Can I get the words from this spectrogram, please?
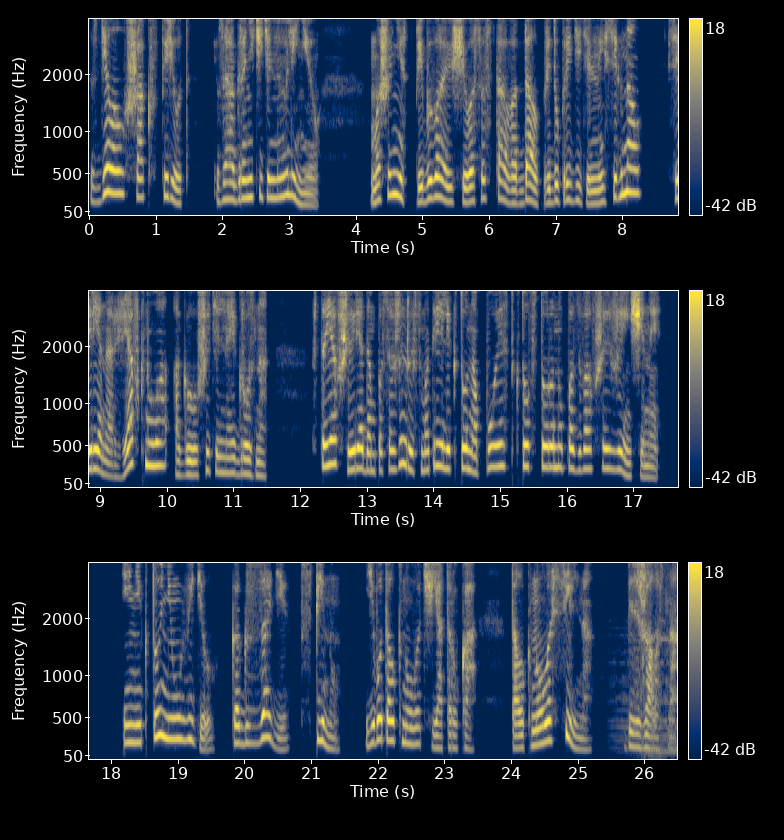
сделал шаг вперед, за ограничительную линию. Машинист прибывающего состава дал предупредительный сигнал, сирена рявкнула оглушительно и грозно. Стоявшие рядом пассажиры смотрели кто на поезд, кто в сторону позвавшей женщины. И никто не увидел, как сзади, в спину, его толкнула чья-то рука. Толкнула сильно, безжалостно,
